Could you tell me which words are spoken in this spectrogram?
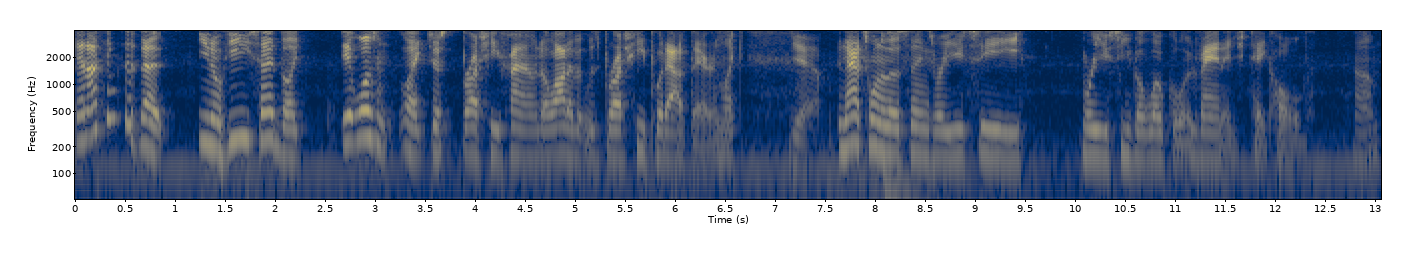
and I think that that you know he said like it wasn't like just brush he found. A lot of it was brush he put out there, and like Yeah, and that's one of those things where you see where you see the local advantage take hold. Um,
